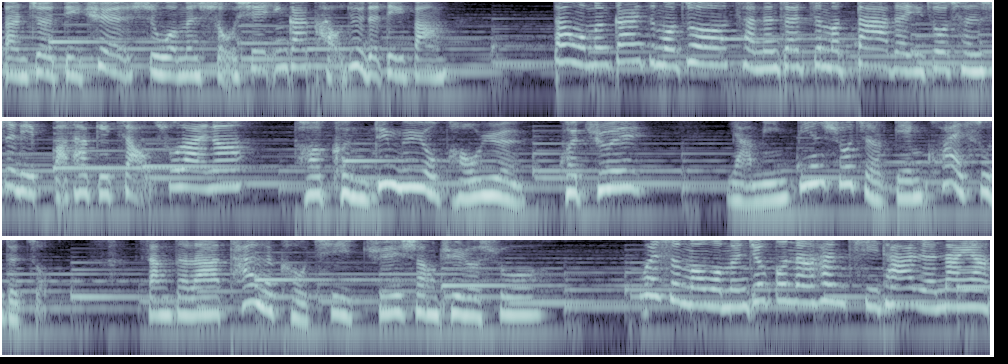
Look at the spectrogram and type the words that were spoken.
但这的确是我们首先应该考虑的地方。但我们该怎么做才能在这么大的一座城市里把他给找出来呢？”他肯定没有跑远，快追！亚明边说着边快速的走。桑德拉叹了口气，追上去了，说。为什么我们就不能和其他人那样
